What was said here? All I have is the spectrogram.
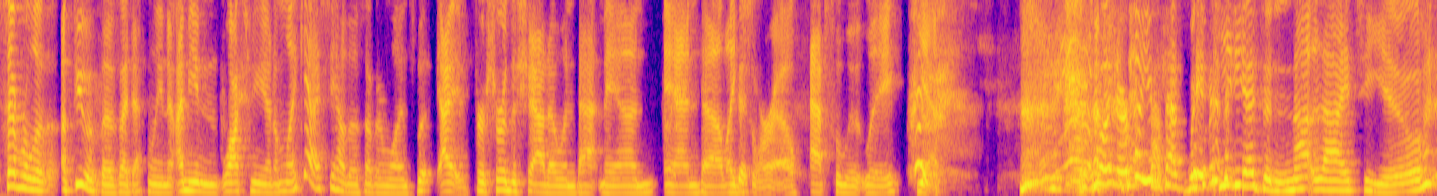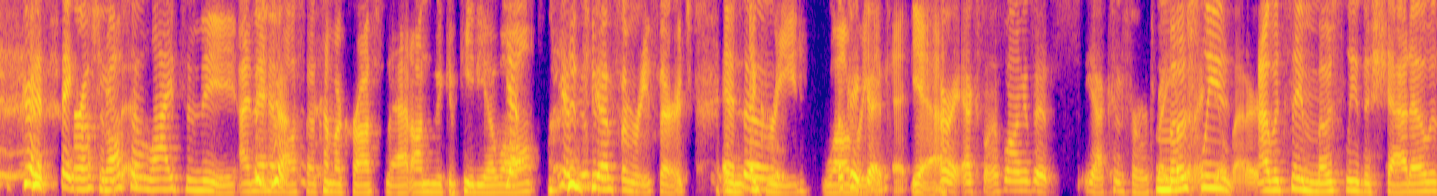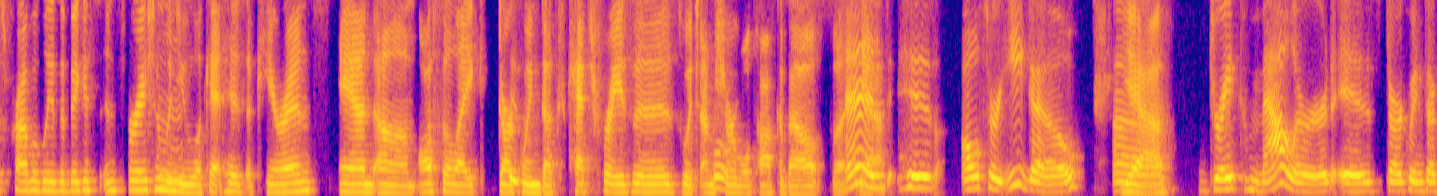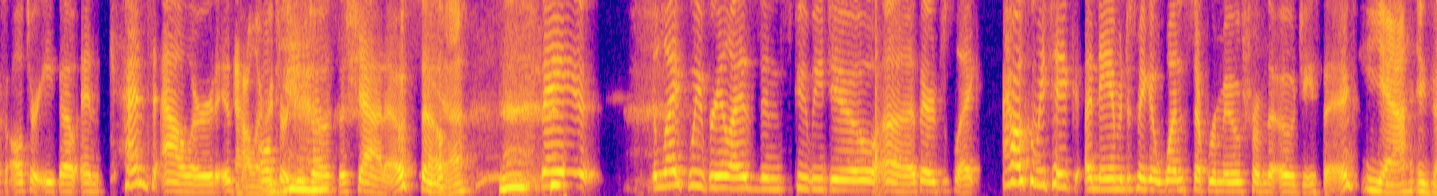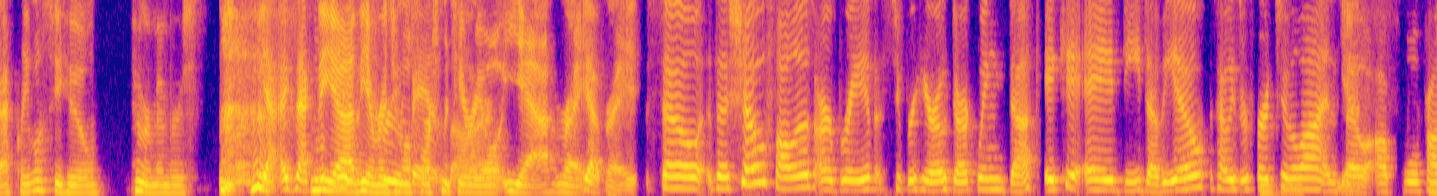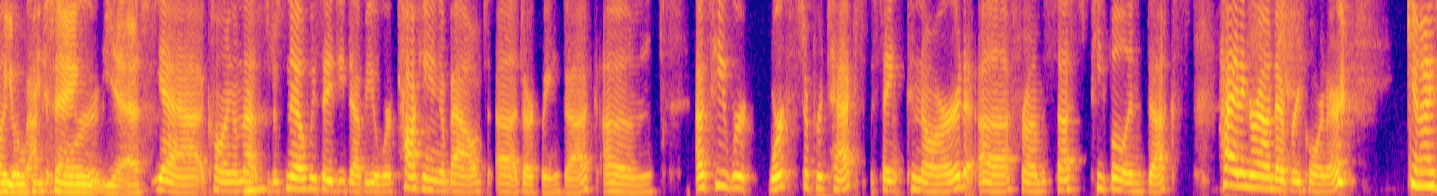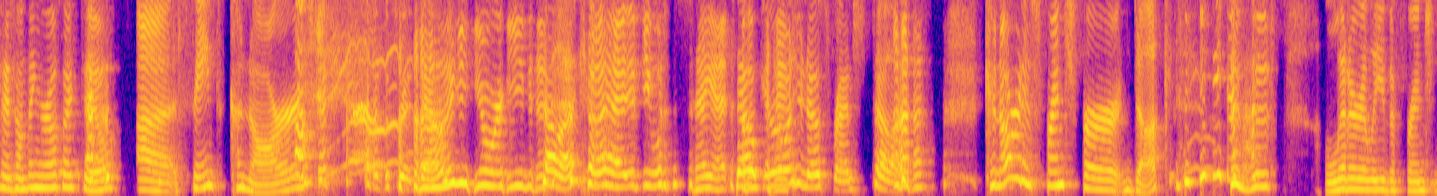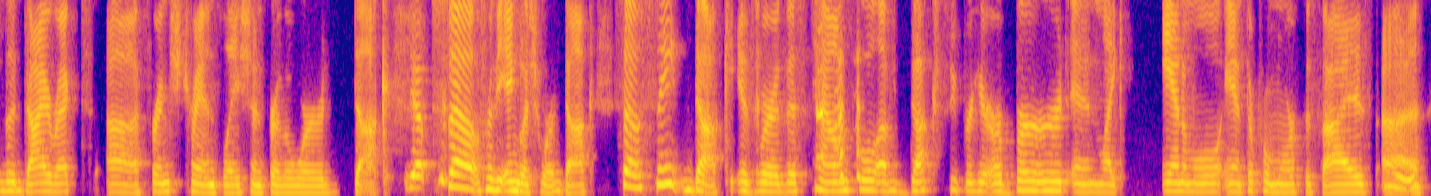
several of a few of those I definitely know. I mean, watching it, I'm like, yeah, I see how those other ones, but I for sure the Shadow and Batman and uh, like Good. Zorro, absolutely, yes. I was really nervous about that statement. Wikipedia did not lie to you. Good. Thanks. or else it also lied to me. I may have Yeah. also come across that on Wikipedia while Yep, yep, doing yep. some research and So- agreed while Okay, reading good. it. Yeah. All right, excellent. As long as it's yeah confirmed. By you, I mostly. I would say mostly the shadow is probably the biggest inspiration when Mhm. you look at his appearance and um also like Darkwing Duck's catchphrases, which I'm Well, sure we'll talk about. But and his alter ego. Uh, Yeah. Drake Mallard is Darkwing Duck's alter ego, and Kent Allard is Allard, the alter yeah. ego of the Shadow. So yeah. they, like we've realized in Scooby Doo, uh, they're just like, how can we take a name and just make it one step removed from the OG thing? yeah, exactly. We'll see who who remembers. Yeah, exactly. The uh, the original source material. are. Yeah, right. Yep. Right. So the show follows our brave superhero Darkwing Duck, aka DW, is how he's referred to a Mhm. lot, and so I'll, we'll probably we go will back be and saying forth. yes. Yeah, calling him that. So just know if we say DW, we're talking about uh, Darkwing Duck. Um, as he wor- works to protect Saint Canard uh, from sus people and ducks hiding around every corner. Can I say something real quick too? Yes. Uh Saint Canard. I have this written down. you were you did. Tell us. Go ahead if you want to say it. No, you're the one who knows French. Tell us. Canard is French for duck. this literally the French, the direct uh French translation for the word duck. yep. So for the English word duck. So Saint Duck is where this town full of duck superhero or bird and like animal anthropomorphized uh Mhm.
